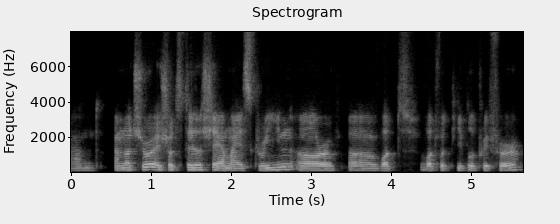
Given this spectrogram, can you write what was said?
And I'm not sure I should still share my screen or uh, what, what would people prefer?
